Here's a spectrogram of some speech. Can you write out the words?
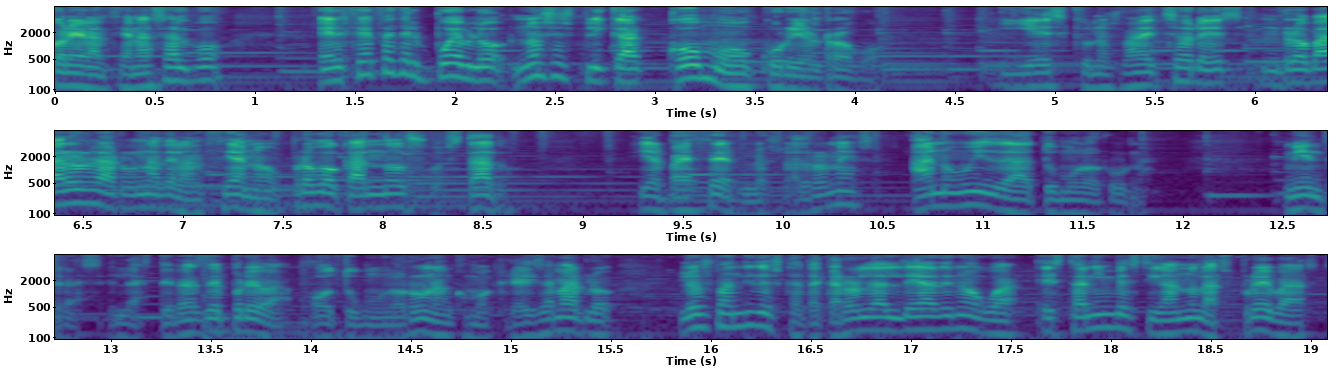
Con el anciano a salvo, el jefe del pueblo nos explica cómo ocurrió el robo. Y es que unos malhechores robaron la runa del anciano, provocando su estado. Y al parecer los ladrones han huido a Túmulo Runa. Mientras, en las tierras de prueba, o Túmulo Runa como queráis llamarlo, los bandidos que atacaron la aldea de Nogua están investigando las pruebas,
